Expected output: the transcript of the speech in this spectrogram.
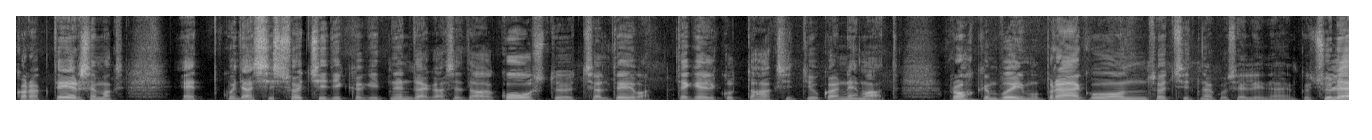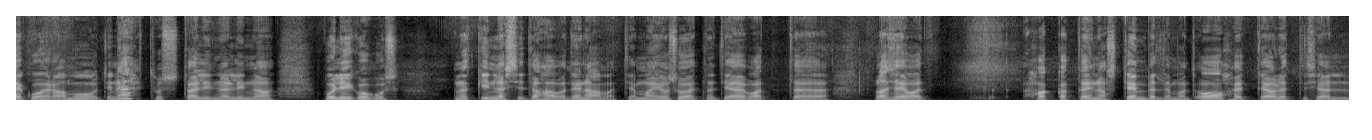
karakteersemaks, et kuidas siis sotsid ikkagi nendega seda koostööd seal teevad, tegelikult tahaksid ju ka nemad rohkem võimu, praegu on sotsid nagu selline sülekoera moodi nähtus Tallinna linnavolikogus nad kindlasti tahavad enamat ja ma ei usu, et nad jäävad, äh, lasevad hakata ennast tembeldama, et oh, et te olete seal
